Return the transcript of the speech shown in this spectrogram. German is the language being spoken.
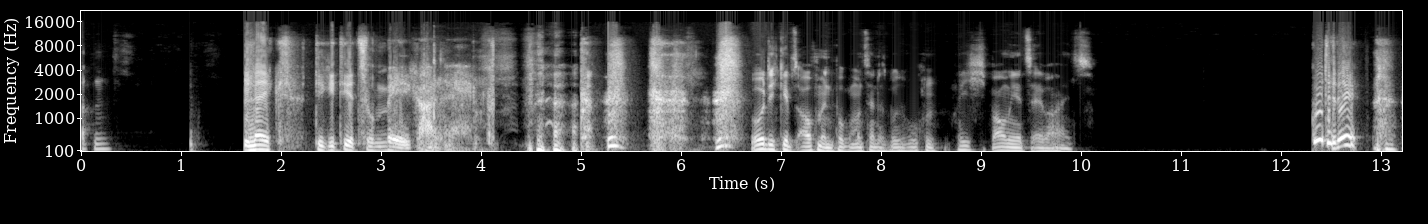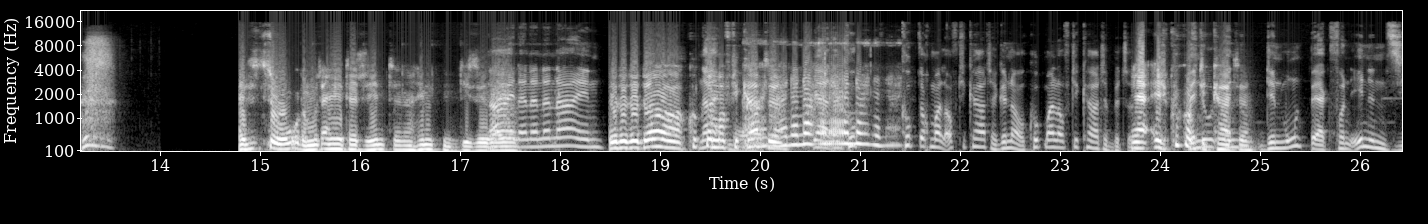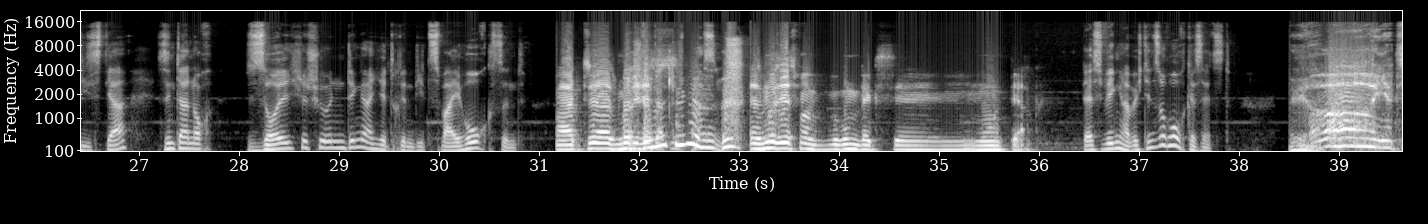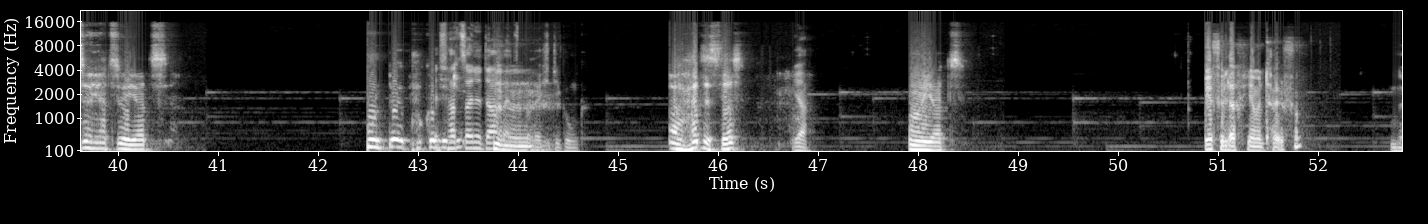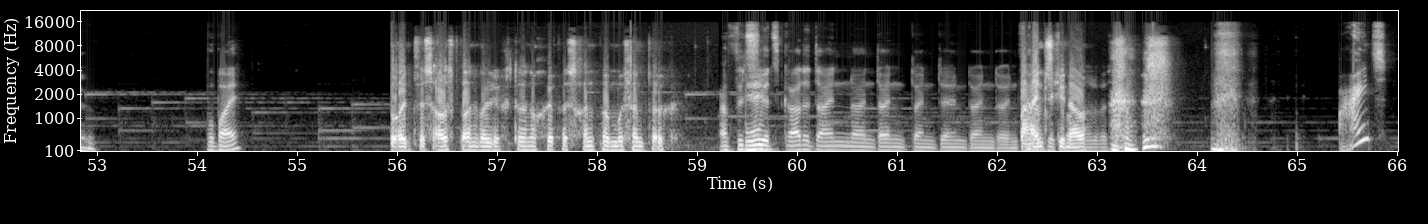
Warten. Leck, digitiert so mega leck. Gut, ich geb's auf, mein Pokémon Center zu besuchen. Ich baue mir jetzt selber eins. Gute Idee. Das ist so, oder muss eine Etage hinten nach hinten, diese Nein, nein, nein, nein, nein. Da, da, da, da, guck doch Nein, mal auf die nein, Karte. Nein, nein, nein, Ja, nein, dann nein, nein, nein. Guck doch mal auf die Karte, genau. Guck mal auf die Karte, bitte. Ja, ich guck auf wenn die du Karte. wenn den Mondberg von innen siehst, ja, sind da noch solche schönen Dinger hier drin, die zwei hoch sind. Warte, das muss, ich jetzt, das muss ich jetzt mal rumwechseln. Mondberg. Deswegen habe ich den so hochgesetzt. Oh, jetzt, jetzt, jetzt. Mondberg, Pokémon. Es hat seine Daseinsberechtigung. Ah, hat es das? Ja. Oh, jetzt. Mir vielleicht jemand helfen? Nö. Wobei, etwas ausbauen, weil ich da noch etwas ranbauen muss am Berg. ah, willst Hä? du jetzt gerade dein, dein, dein, dein, dein, dein, dein Eins, genau. machen? Eins?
